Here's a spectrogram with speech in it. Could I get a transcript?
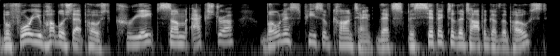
before you publish that post, create some extra bonus piece of content that's specific to the topic of the post,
